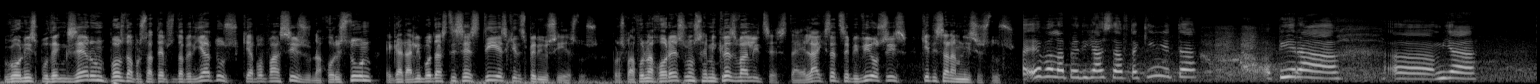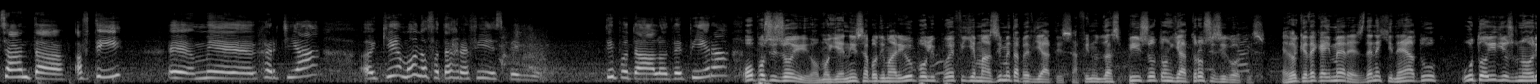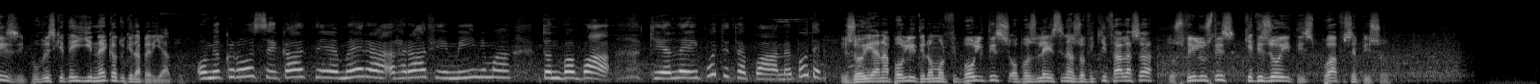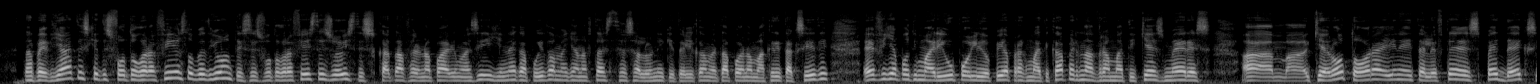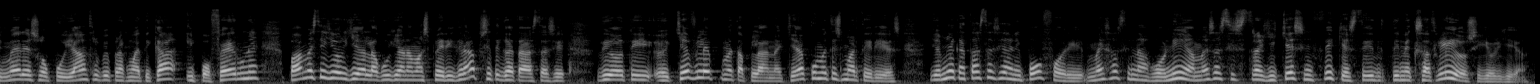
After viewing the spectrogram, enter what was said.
Γονείς που δεν ξέρουν πώς να προστατέψουν τα παιδιά τους και αποφασίζουν να χωριστούν, εγκαταλείποντας τις αιστείες και τις περιουσίες τους. Προσπαθούν να χωρέσουν σε μικρές βαλίτσες τα ελάχιστα της επιβίωσης και τις αναμνήσεις τους. Έβαλα παιδιά στα αυτοκίνητα, πήρα ε, μια τσάντα αυτή ε, με χαρτιά ε, και μόνο φωτογραφίες παιδιού. Τίποτα άλλο δεν πήρα. Όπως η ζωή, ομογενής από τη Μαριούπολη που έφυγε μαζί με τα παιδιά της, αφήνοντας πίσω τον γιατρό σύζυγό της. Εδώ και 10 ημέρες δεν έχει νέα του, ούτε ο ίδιος γνωρίζει που βρίσκεται η γυναίκα του και τα παιδιά του. Ο μικρός κάθε μέρα γράφει μήνυμα τον μπαμπά και λέει πότε θα πάμε, πότε... Η ζωή αναπολύει την όμορφη πόλη της, όπως λέει στην Αζωφική θάλασσα, τους φίλους της και τη ζωή της που άφησε πίσω. Τα παιδιά της και τις φωτογραφίες των παιδιών της, τις φωτογραφίες της ζωής της, κατάφερε να πάρει μαζί η γυναίκα που είδαμε για να φτάσει στη Θεσσαλονίκη. Τελικά, μετά από ένα μακρύ ταξίδι, έφυγε από τη Μαριούπολη, η οποία πραγματικά περνά δραματικές μέρες. Καιρό τώρα είναι οι τελευταίες 5-6 μέρες όπου οι άνθρωποι πραγματικά υποφέρουν. Πάμε στη Γεωργία Λαγού για να μας περιγράψει την κατάσταση, διότι ε, και βλέπουμε τα πλάνα και ακούμε τις μαρτυρίες για μια κατάσταση ανυπόφορη, μέσα στην αγωνία, μέσα στις τραγικές συνθήκες, την, την εξαθλίωση. Γεωργία.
